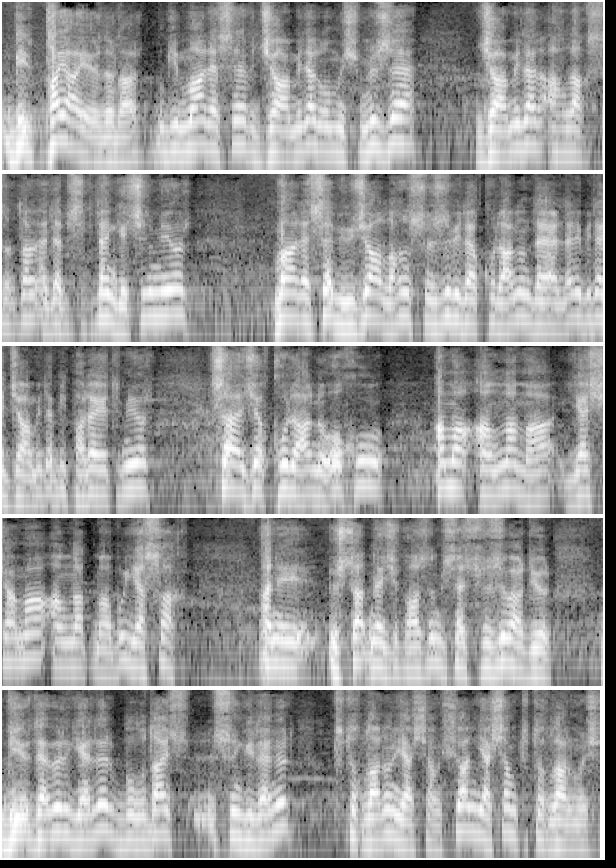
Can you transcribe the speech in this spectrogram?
bir pay ayırdılar. Bugün maalesef camiler olmuş müze, camiler ahlaksızlıktan, edepsizlikten geçilmiyor. Maalesef Yüce Allah'ın sözü bile, Kur'an'ın değerleri bile camide bir para etmiyor. Sadece Kur'an'ı oku ama anlama, yaşama, anlatma. Bu yasak. Hani Üstad Necip Fazıl'ın bir sözü var diyor. Bir devir gelir, buğday süngülenir, tutuklanır yaşam. Şu an yaşam tutuklanmış.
